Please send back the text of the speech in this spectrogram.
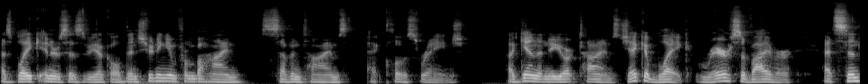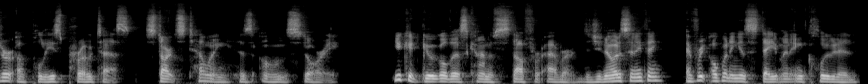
as Blake enters his vehicle, then shooting him from behind seven times at close range. Again, the New York Times Jacob Blake, rare survivor at center of police protests, starts telling his own story. You could Google this kind of stuff forever. Did you notice anything? Every opening statement included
